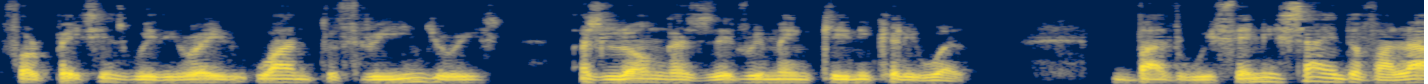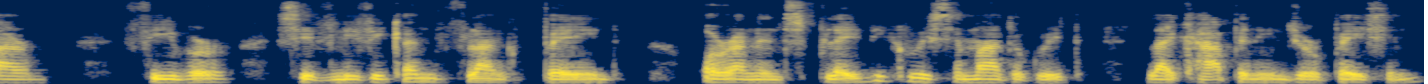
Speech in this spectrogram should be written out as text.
for patients with grade 1 to 3 injuries as long as they remain clinically well. But with any sign of alarm, fever, significant flank pain, or an unexplained decreased hematocrit like happened in your patient,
